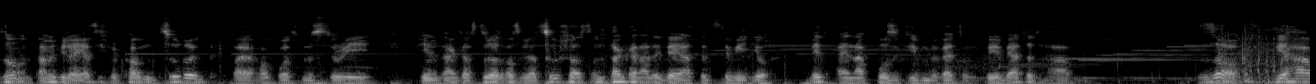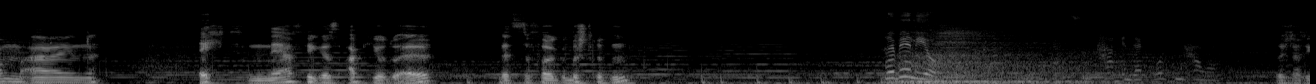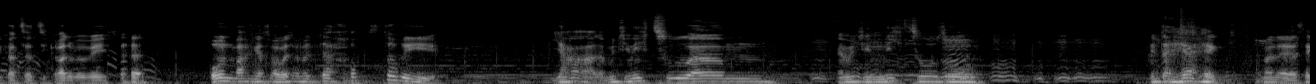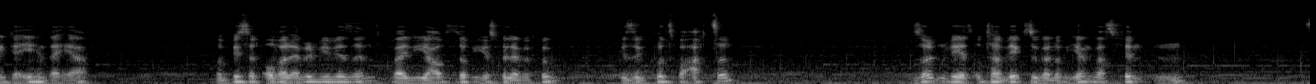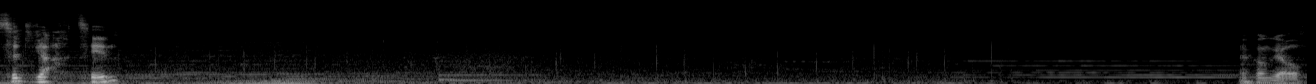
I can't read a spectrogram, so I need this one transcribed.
So, und damit wieder herzlich willkommen zurück bei Hogwarts Mystery. Vielen Dank, dass du da draußen wieder zuschaust und danke an alle, die das letzte Video mit einer positiven Bewertung bewertet haben. So, wir haben ein echt nerviges Akio-Duell. Letzte Folge bestritten. Revelio. Ich dachte, die Katze hat sich gerade bewegt. Und machen jetzt mal weiter mit der Hauptstory. Ja, damit die nicht zu, ähm, damit die nicht so, so hinterherhängt. Ich meine, es hängt ja eh hinterher. So ein bisschen overlevel wie wir sind, weil die Hauptstory ist für Level 5. Wir sind kurz vor 18. Sollten wir jetzt unterwegs sogar noch irgendwas finden, sind wir 18. Kommen wir auf.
